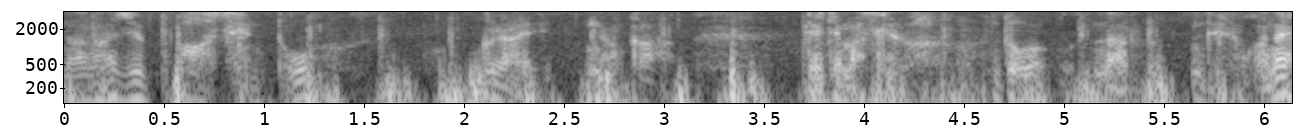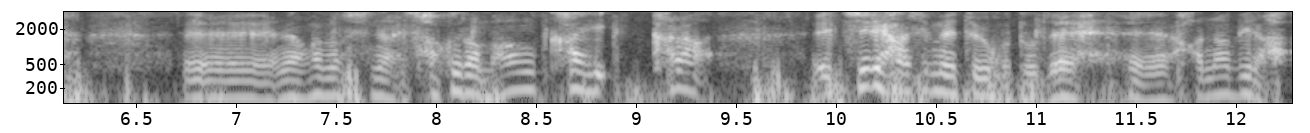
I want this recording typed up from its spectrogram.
70%ぐらいなんか出てますけどどうなるんでしょうかね、えー、長野市内桜満開から、え散り始めということで、えー、花びら、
